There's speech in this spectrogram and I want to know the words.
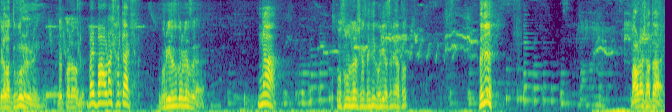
বেলা দুপুর হয়ে গেছে। কড়া বাজে? ভাই বারোটা সাতাশ। ঘড়ি আছে তোর কাছে? না। সে দেখি ঘড়ি আছে না হাতত? দেখি। বারোটা সাতাশ।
